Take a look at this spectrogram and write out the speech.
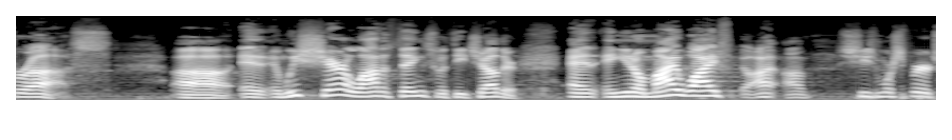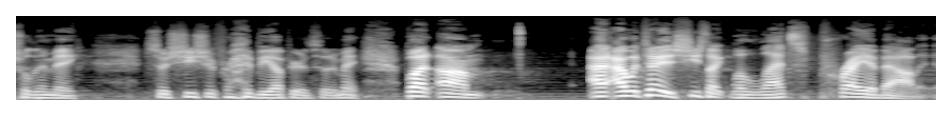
for us. Uh, and, and, we share a lot of things with each other. And, and you know, my wife, I, I, she's more spiritual than me, so she should probably be up here instead of me. But um, I, I would tell you, she's like, well, let's pray about it.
